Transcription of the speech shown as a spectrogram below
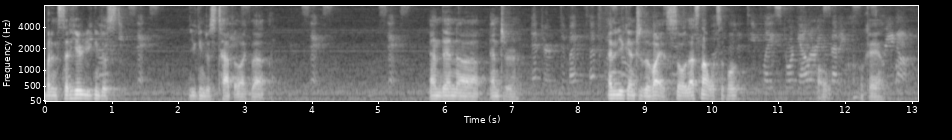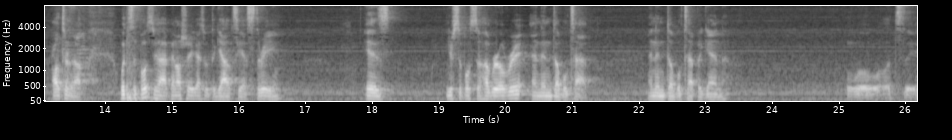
but instead here, you can just. You can just tap it like that and then uh, enter. And then you can enter the device. So that's not what's supposed. Oh, okay. I'll turn it off. What's supposed to happen, I'll show you guys with the Galaxy S3, is you're supposed to hover over it and then double tap. And then double tap again. Whoa, let's see.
